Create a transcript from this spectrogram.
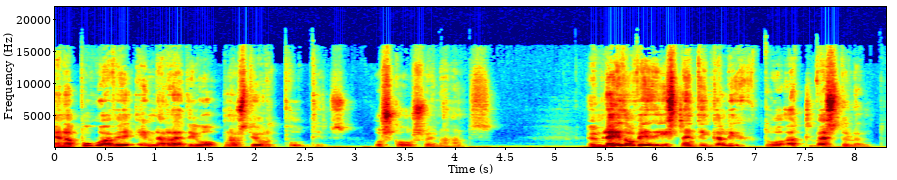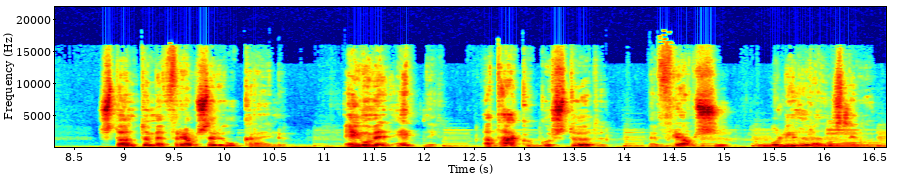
en að búa við einaræði og ógnastjórn Pútins og skósveina hans. Um leið og við Íslendinga líkt og öll Vesturlönd stöndum með frjálsar í Úkrænu eigum við einnig að taka okkur stöðu með frjálsu og líðuræðislegu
